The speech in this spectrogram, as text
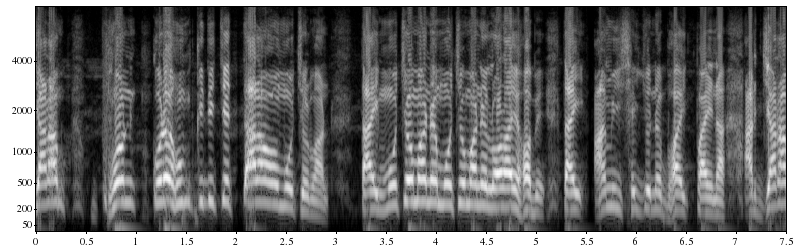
যারা ফোন করে হুমকি দিচ্ছে, তারাও মুসলমান। তাই মুসলমানে মুসলমানে লড়াই হবে, তাই আমি সেই জন্য ভয় পাই না। আর যারা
